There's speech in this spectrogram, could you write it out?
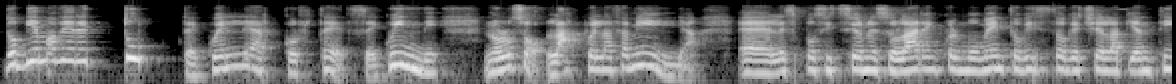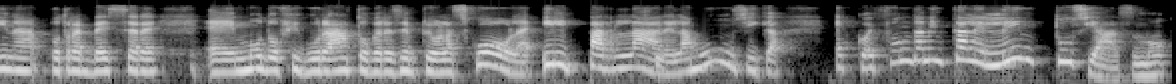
dobbiamo avere tutte quelle accortezze, quindi non lo so, l'acqua e la famiglia, eh, l'esposizione solare in quel momento, visto che c'è la piantina, potrebbe essere eh, in modo figurato, per esempio, la scuola, il parlare, la musica. Ecco, è fondamentale l'entusiasmo,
